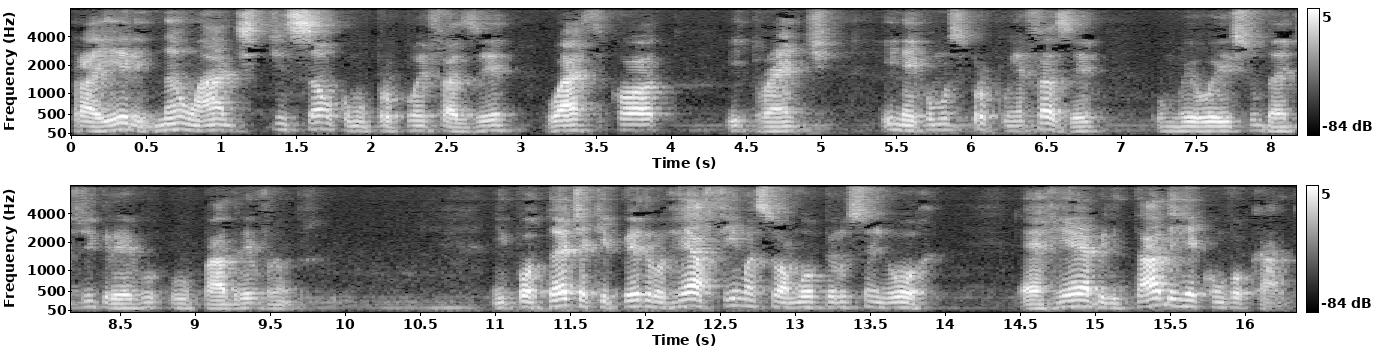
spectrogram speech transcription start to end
Para ele, não há distinção como propõe fazer Westcott e Trent, e nem como se propunha fazer o meu ex-estudante de grego, o padre Evandro. Importante é que Pedro reafirma seu amor pelo Senhor, é reabilitado e reconvocado.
